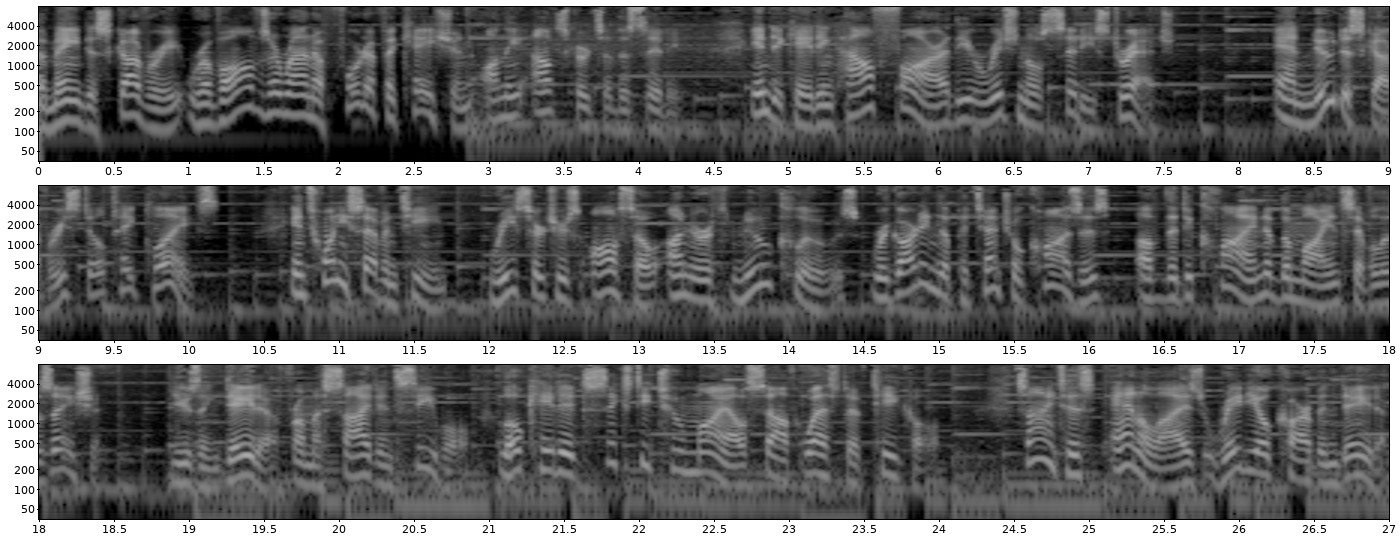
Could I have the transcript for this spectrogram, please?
The main discovery revolves around a fortification on the outskirts of the city, indicating how far the original city stretched. And new discoveries still take place. In 2017, researchers also unearthed new clues regarding the potential causes of the decline of the Mayan civilization. Using data from a site in Ceibal located 62 miles southwest of Tikal, scientists analyzed radiocarbon data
